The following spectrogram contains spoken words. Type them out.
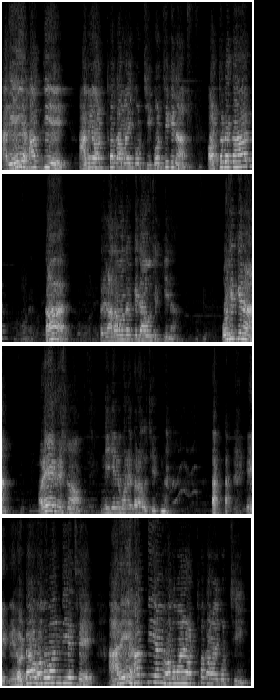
আর এই হাত দিয়ে আমি অর্থ কামাই করছি করছি কিনা অর্থটা কার? কার? তাহলে রাধা মাধবকে দেওয়া উচিত কিনা উচিত কিনা হরে কৃষ্ণ, নিজের মনে করা উচিত না। এই দেহটাও ভগবান দিয়েছে। আর এই হাত দিয়ে আমি ভগবানের অর্থ কামাই করছি।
